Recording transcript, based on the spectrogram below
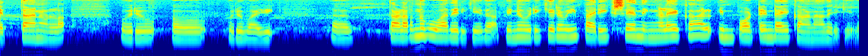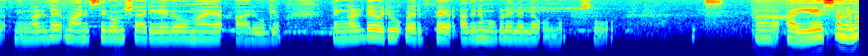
എത്താനുള്ള ഒരു ഒരു വഴി. തളർന്നു പോവാതിരിക്കുക. പിന്നെ ഒരിക്കലും ഈ പരീക്ഷയെ നിങ്ങളെക്കാൾ ഇമ്പോർട്ടന്റ് ആയി കാണാതിരിക്കുക. നിങ്ങളുടെ മാനസികവും ശാരീരികവുമായ ആരോഗ്യം നിങ്ങളുടെ ഒരു വെൽഫെയർ അതിന് മുകളിലല്ല ഒന്നും. സോ ഐ എ എസ് ആണ്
